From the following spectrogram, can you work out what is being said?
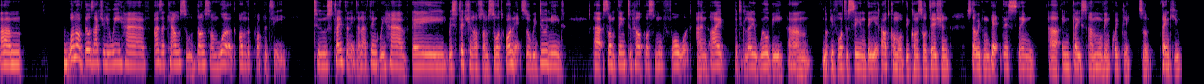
Um, one of those actually we have, as a council, done some work on the property to strengthen it. And I think we have a restriction of some sort on it. So we do need uh, something to help us move forward. And I particularly will be um, looking forward to seeing the outcome of the consultation so that we can get this thing uh, in place and moving quickly. So thank you.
